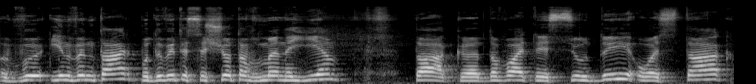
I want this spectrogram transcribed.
в інвентар, подивитися, що там в мене є. Так, е, давайте сюди. Ось так.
